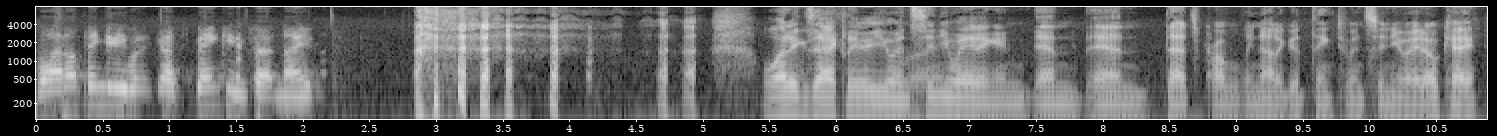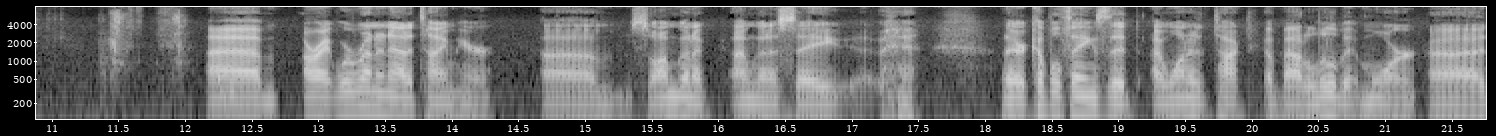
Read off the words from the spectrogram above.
Well, I don't think he would got spankings that night. what exactly are you insinuating? And, and and that's probably not a good thing to insinuate. Okay. Um, all right, we're running out of time here, um, so I'm gonna I'm gonna say there are a couple things that I wanted to talk about a little bit more. Uh,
